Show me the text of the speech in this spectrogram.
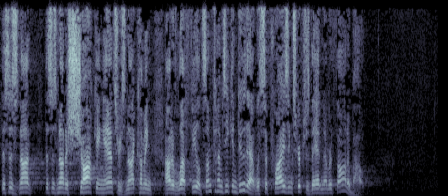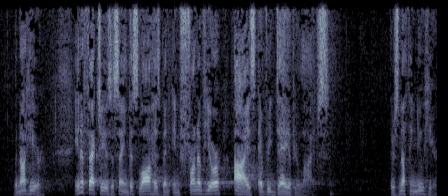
This is not, this is not a shocking answer. He's not coming out of left field. Sometimes he can do that with surprising scriptures they had never thought about. But not here. In effect, Jesus is saying this law has been in front of your eyes every day of your lives. There's nothing new here.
